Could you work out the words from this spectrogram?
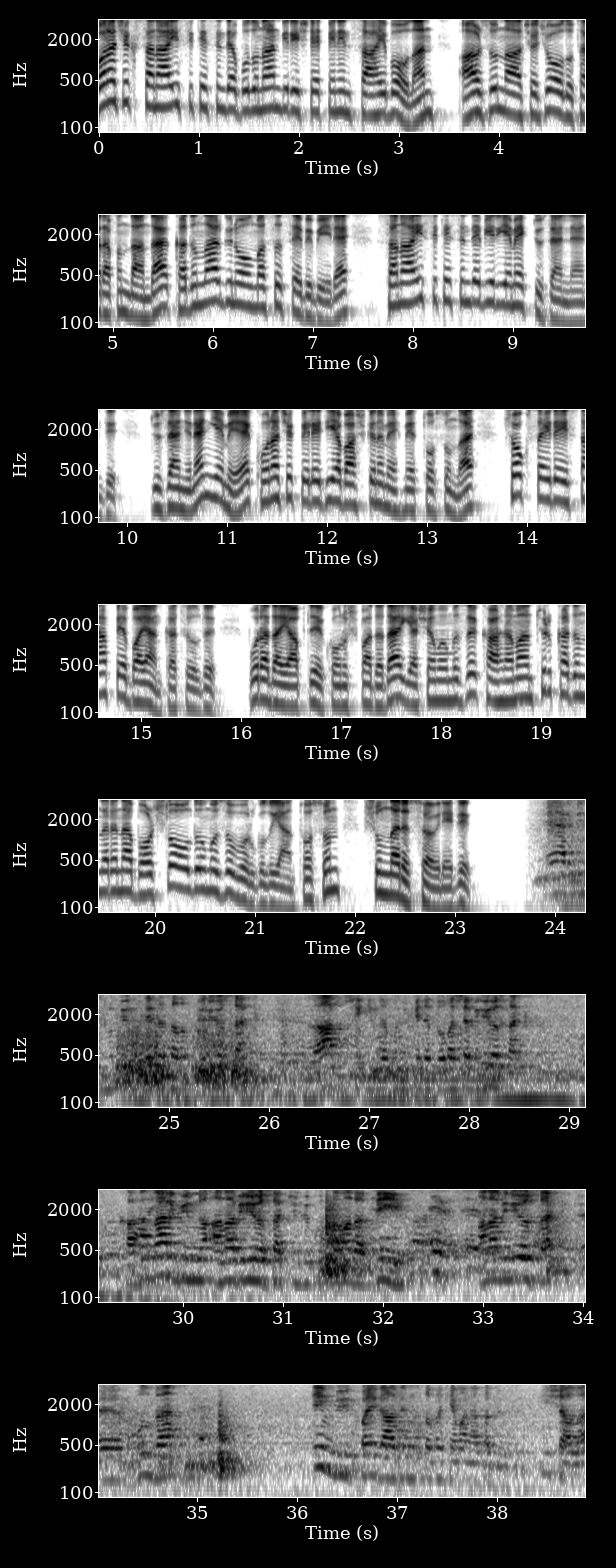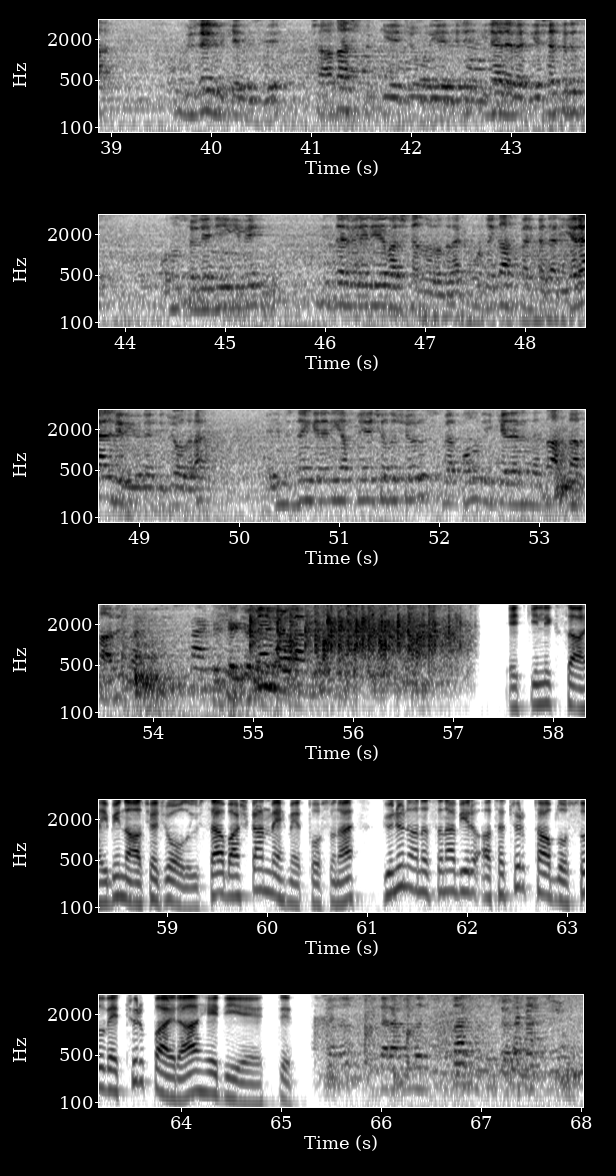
Konacık Sanayi sitesinde bulunan bir işletmenin sahibi olan Arzu Nalçacıoğlu tarafından da Kadınlar Günü olması sebebiyle sanayi sitesinde bir yemek düzenlendi. Düzenlenen yemeğe Konacık Belediye Başkanı Mehmet Tosun'la çok sayıda esnaf ve bayan katıldı. Burada yaptığı konuşmada da yaşamımızı kahraman Türk kadınlarına borçlu olduğumuzu vurgulayan Tosun şunları söyledi. Eğer biz bugün nefes alıp veriyorsak, rahat bir şekilde bu ülkede dolaşabiliyorsak, Kadınlar Günü'nü anabiliyorsak çünkü kutlama da değil, anabiliyorsak e, bunda en büyük pay Gazi Mustafa Kemal Atatürk'ün. İnşallah bu güzel ülkemizi, çağdaş Türkiye Cumhuriyeti'ni ilelebet yaşatırız. Onun söylediği gibi bizler belediye başkanları olarak, buradaki hasbelkader yerel bir yönetici olarak elimizden geleni yapmaya çalışıyoruz ve onun ilkelerinden de asla taviz vermeyeceğiz. Teşekkür Etkinlik sahibi Nalçacıoğlu ise Başkan Mehmet Tosun'a günün anısına bir Atatürk tablosu ve Türk bayrağı hediye etti. Canım bir tarafında tutarsanız şöyle.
